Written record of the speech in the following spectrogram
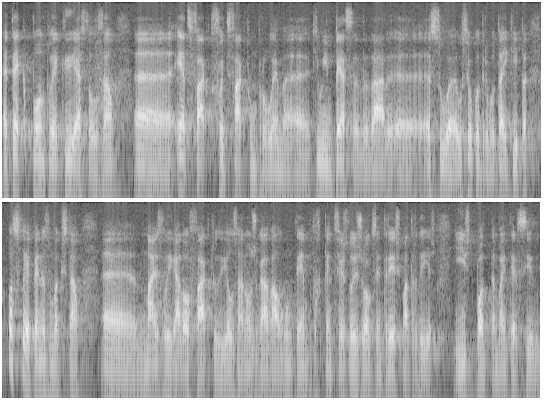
até que ponto é que esta lesão uh, é de facto, foi de facto um problema uh, que o impeça de dar uh, a sua, o seu contributo à equipa, ou se foi apenas uma questão mais ligada ao facto de ele já não jogava há algum tempo, de repente fez dois jogos em três, quatro dias, e isto pode também ter sido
